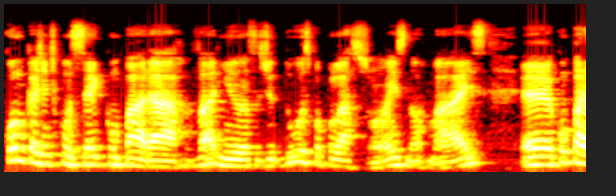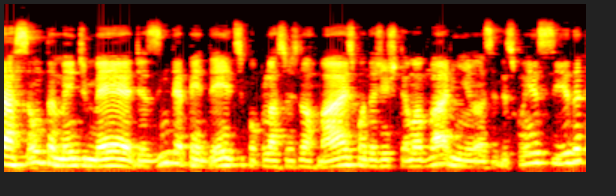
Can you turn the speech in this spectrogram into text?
como que a gente consegue comparar variâncias de duas populações normais, é, comparação também de médias independentes de populações normais, quando a gente tem uma variância desconhecida,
